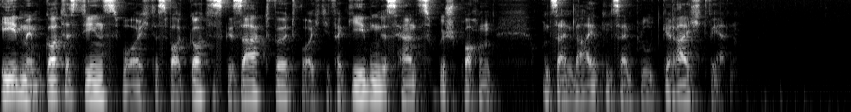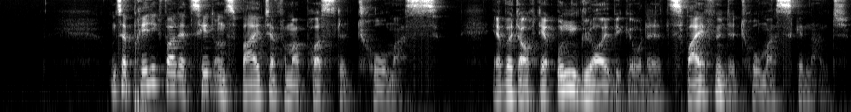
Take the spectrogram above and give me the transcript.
eben im Gottesdienst, wo euch das Wort Gottes gesagt wird, wo euch die Vergebung des Herrn zugesprochen und sein Leib und sein Blut gereicht werden. Unser Predigtwort erzählt uns weiter vom Apostel Thomas. Er wird auch der Ungläubige oder der zweifelnde Thomas genannt.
